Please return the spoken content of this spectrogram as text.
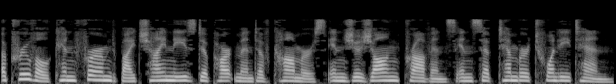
Approval confirmed by Chinese Department of Commerce in Zhejiang Province in September 2010.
